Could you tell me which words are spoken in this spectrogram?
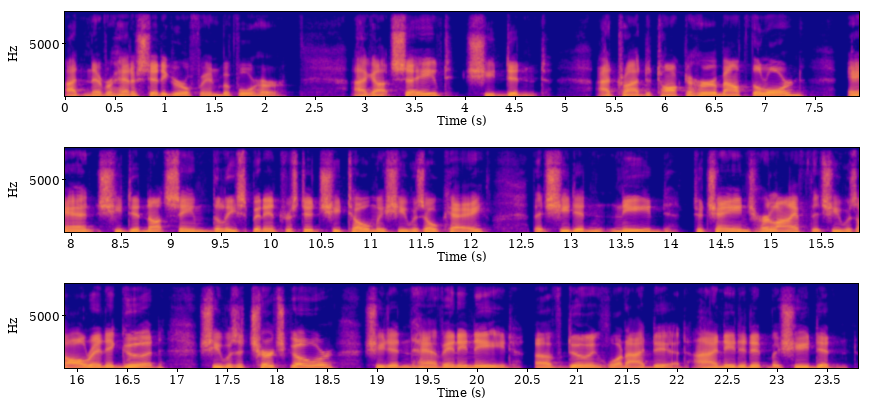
I'd never had a steady girlfriend before her. I got saved, she didn't. I tried to talk to her about the Lord, and she did not seem the least bit interested. She told me she was okay, that she didn't need to change her life, that she was already good. She was a churchgoer. She didn't have any need of doing what I did. I needed it, but she didn't.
